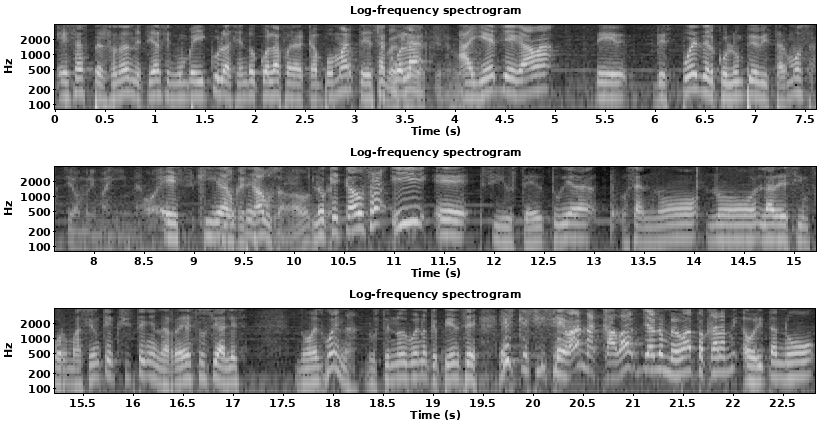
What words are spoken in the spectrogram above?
Esas personas metidas en un vehículo haciendo cola fuera del Campo Marte. Esa Sí, cola sí, es que- ayer llegaba de después del columpio de Vista Hermosa. Sí, hombre, imagina. Es gigante. Lo que causa, vamos. Lo que causa y eh, si usted tuviera, o sea, no, no, la desinformación que existen en las redes sociales no es buena. Usted no es bueno que piense, es que si se van a acabar ya no me va a tocar a mí. Ahorita no,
